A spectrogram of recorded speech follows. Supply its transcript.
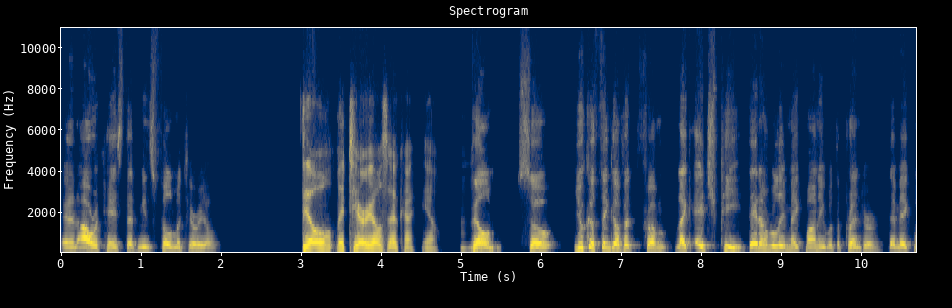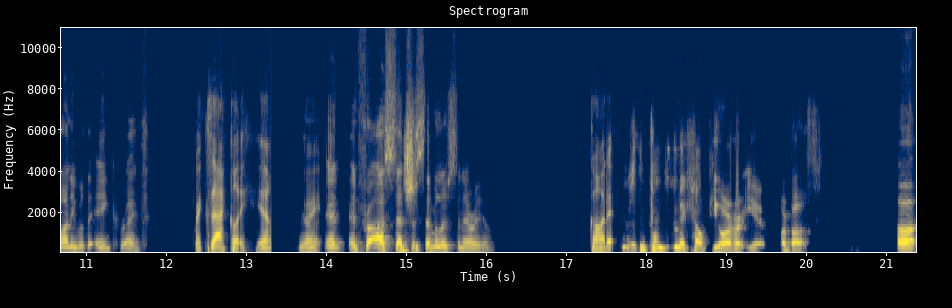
And in our case, that means film material. Fill materials? Okay. Yeah. Mm-hmm. Film. So you could think of it from like HP. They don't really make money with the printer. They make money with the ink, right? Exactly. Yeah. Yeah. Right. And and for us, that's a similar scenario. Got it. Did the pandemic help you or hurt you, or both? Uh,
